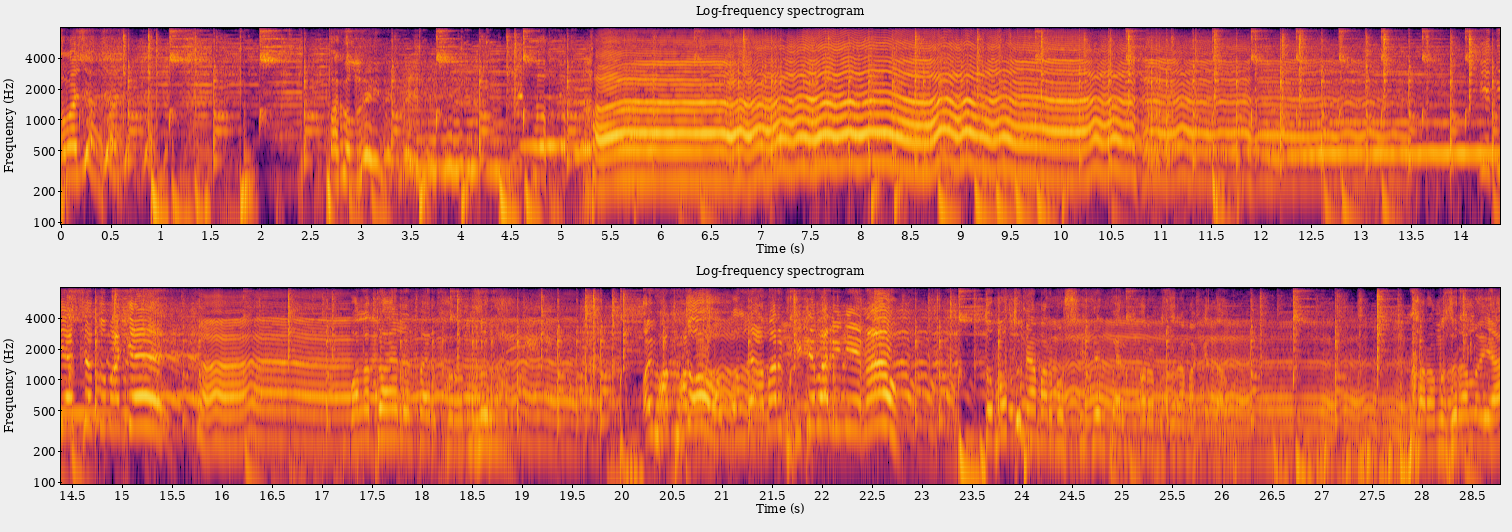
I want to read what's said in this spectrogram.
ও বাজা পাগল রে। তোমাকে? ভক্ত বলে আমার ভিটে বাড়ি নিয়ে নাও। তবু তুমি আমার মুর্শিদের পায়ের আমাকে দাও। খরম লইয়া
